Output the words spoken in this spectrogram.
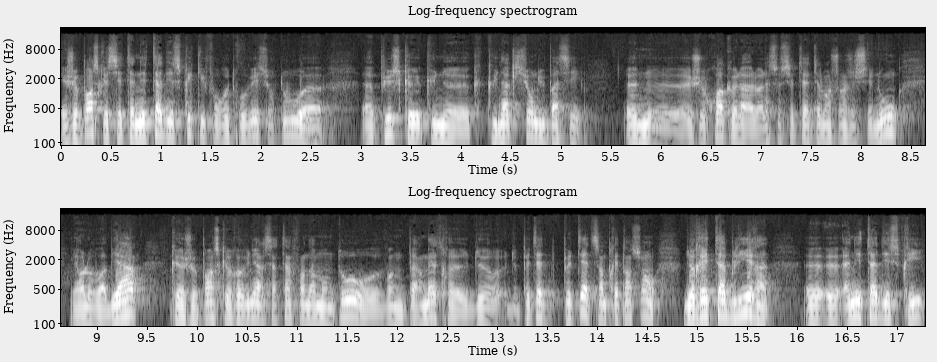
Et je pense que c'est un état d'esprit qu'il faut retrouver, surtout euh, euh, plus qu'une action du passé. Euh, ne- je crois que la, société a tellement changé chez nous, et on le voit bien, que je pense que revenir à certains fondamentaux euh, vont nous permettre de, peut-être, peut-être sans prétention, de rétablir euh, euh, un état d'esprit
